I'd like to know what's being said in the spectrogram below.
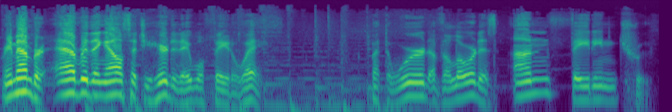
Remember, everything else that you hear today will fade away. But the word of the Lord is unfading truth.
